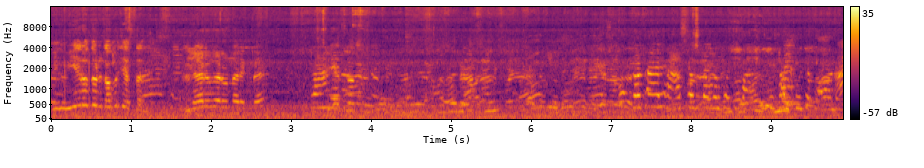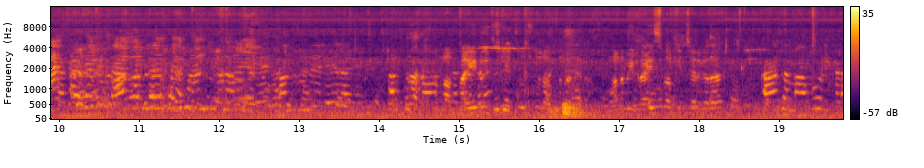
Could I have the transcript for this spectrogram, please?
మీకు వీరో తోటి కబుర్ చేస్తాను ఈఆర్ గారు ఉన్నారు ఇక్కడ ఒక్కసారి హాస్పిటల్ పై నుంచి చూసుకున్నాం మొన్న మీకు రైస్ పంపించారు కదా? కాదు మాకు ఇక్కడ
